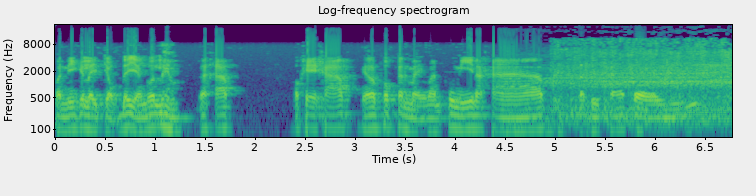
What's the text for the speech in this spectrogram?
วันนี้ก็เลยจบได้อย่างรวดเร็วนะครับ โอเคครับงั้นเราพบกันใหม่วันพรุ่งนี้นะครับ สวัสดีครับผม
